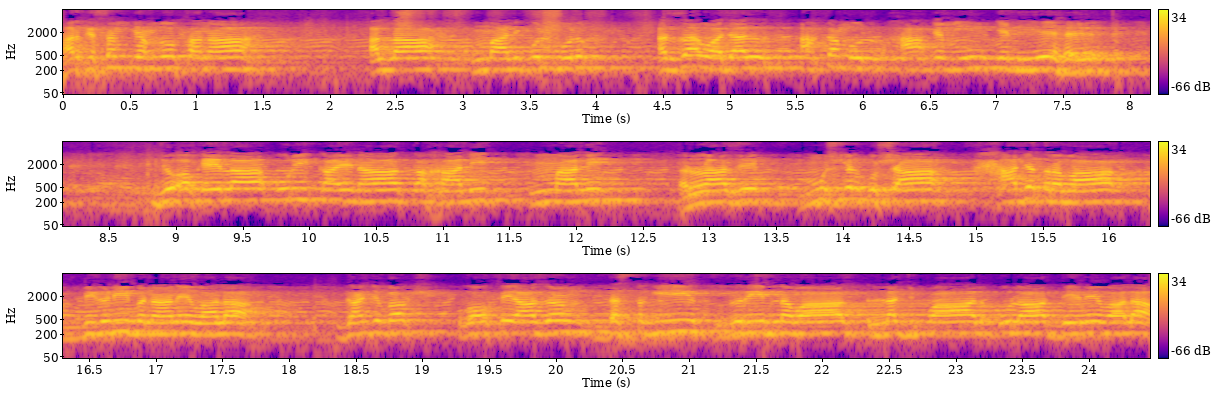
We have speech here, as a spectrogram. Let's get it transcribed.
ہر قسم کی حمد و ثنا اللہ مالک الملک، عزا وجل احکم الحاکمین کے لیے ہے، جو اکیلا پوری کائنات کا خالق، مالک، رازق، مشکل کشا، حاجت روا، بگڑی بنانے والا، گنج بخش غوف اعظم، دستگیر، غریب نواز، لجپال، اولاد دینے والا،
